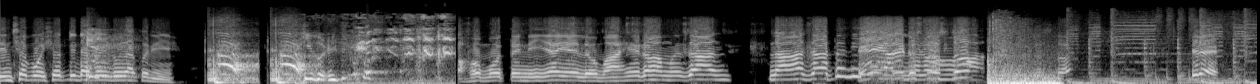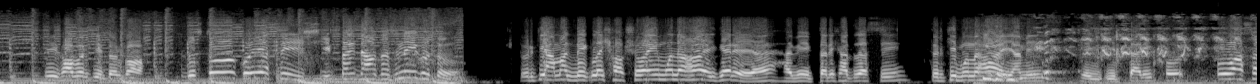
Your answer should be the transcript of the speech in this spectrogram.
তিনশো পঁয়ষট্টিটা করে। রোজা করি? রহমত নিয়ে এলো মাহে রমজান। না এই, আরে দোস্ত, দোস্ত। দোস্ত কি খবর কি তোর ক? দোস্ত কই আছিস? ইফতারি দাওয়াত আছে নাকি কত তোর কি আমাকে দেখলে সবসময় মনে হয় কে রে হ্যাঁ? আমি ইফতারি খেতে যাচ্ছি। তোর কি মনে হয় আমি এই ইফতারি ও আচ্ছা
